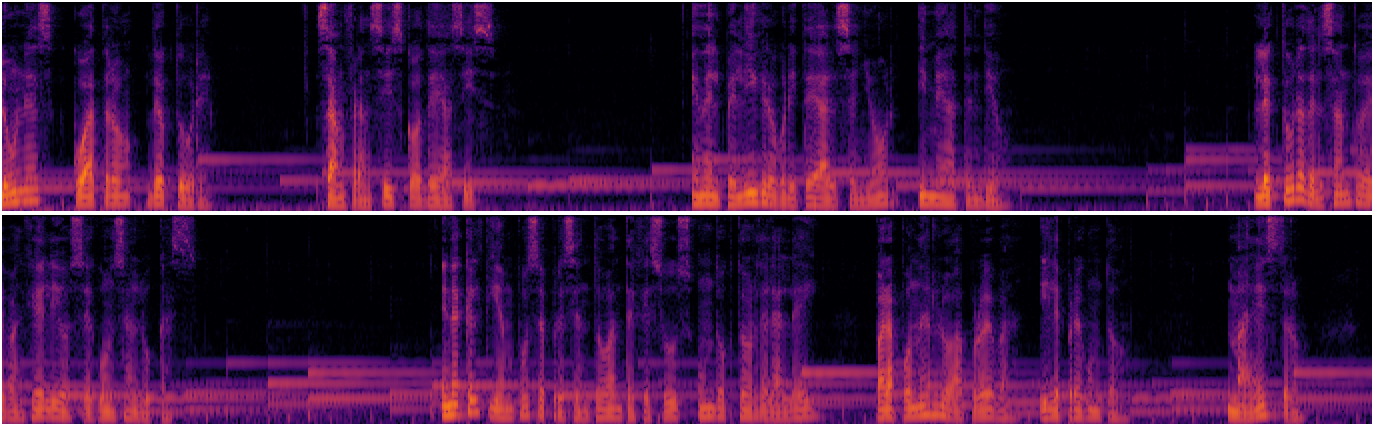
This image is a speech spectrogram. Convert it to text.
Lunes 4 de octubre. San Francisco de Asís. En el peligro grité al Señor y me atendió. Lectura del Santo Evangelio según San Lucas. En aquel tiempo se presentó ante Jesús un doctor de la ley para ponerlo a prueba y le preguntó, Maestro,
